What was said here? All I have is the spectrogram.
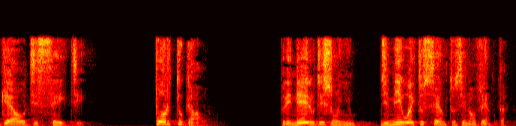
Miguel de Seide, Portugal, 1 de junho de 1890.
